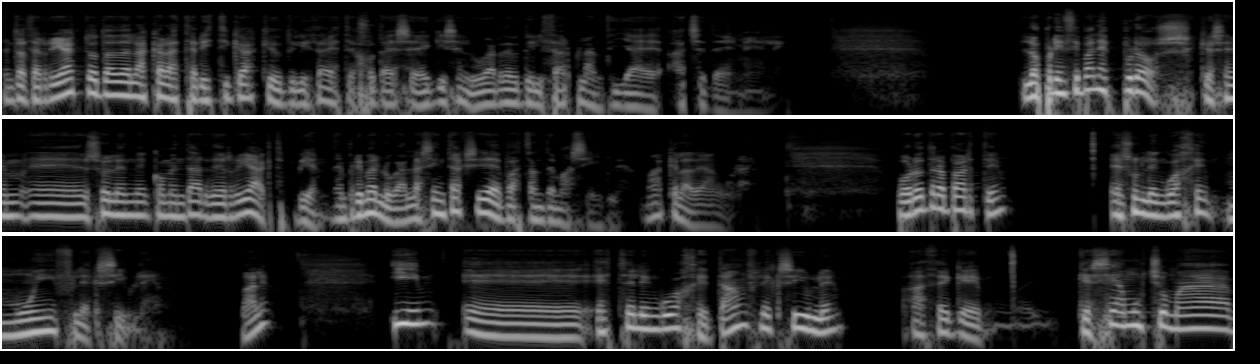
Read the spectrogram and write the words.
Entonces, React todas de las características que utiliza este JSX en lugar de utilizar plantilla HTML. Los principales pros que se eh, suelen comentar de React, bien, en primer lugar, la sintaxis es bastante más simple, más que la de Angular. Por otra parte, es un lenguaje muy flexible, ¿vale? Y eh, este lenguaje tan flexible hace que, que sea mucho más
